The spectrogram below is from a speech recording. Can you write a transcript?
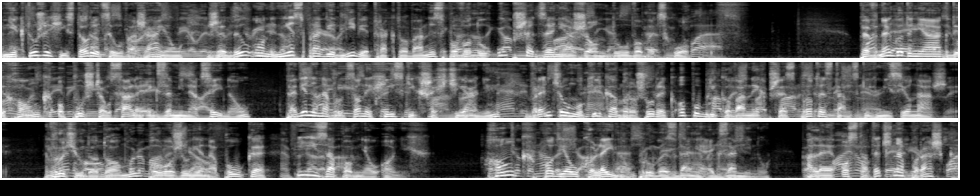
Niektórzy historycy uważają, że był on niesprawiedliwie traktowany z powodu uprzedzenia rządu wobec chłopów. Pewnego dnia, gdy Hong opuszczał salę egzaminacyjną, pewien nawrócony chiński chrześcijanin wręczył mu kilka broszurek opublikowanych przez protestanckich misjonarzy. Wrócił do domu, położył je na półkę i zapomniał o nich. Hong podjął kolejną próbę zdania egzaminu, ale ostateczna porażka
